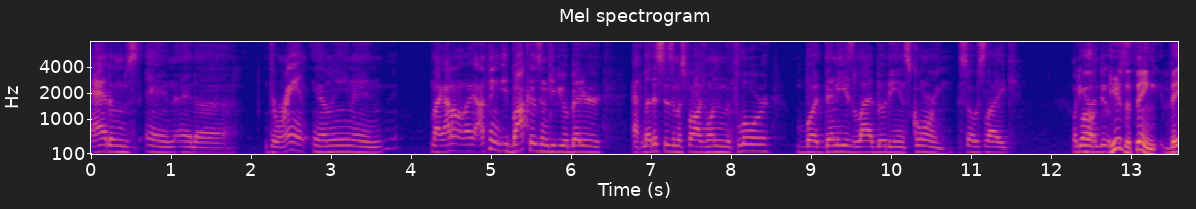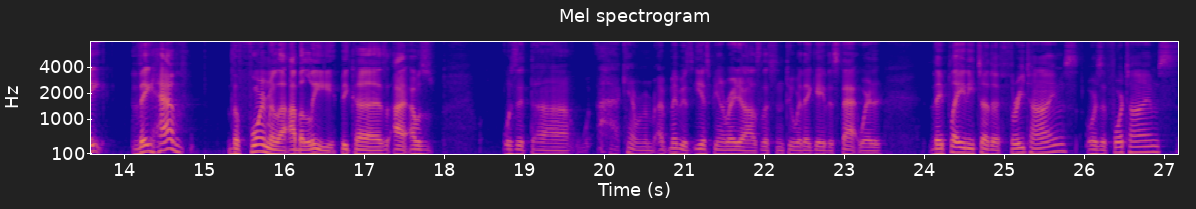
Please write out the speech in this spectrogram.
Adams, and and uh, Durant. You know what I mean? And like I don't like I think Ibaka's gonna give you a better athleticism as far as running the floor, but then he is a liability in scoring. So it's like, what are you gonna do? here's the thing. They they have the formula, I believe, because I, I was was it uh I can't remember. Maybe it was ESPN radio I was listening to where they gave the stat where they played each other three times or is it four times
